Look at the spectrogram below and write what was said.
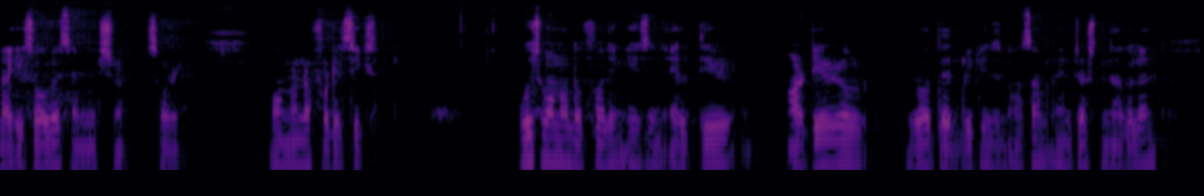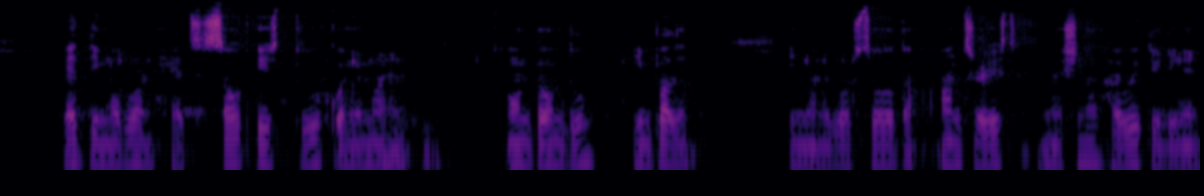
uh, it's always a mixture sorry 146 which one of the following is an arterial road that begins in Assam, enters Nagaland at Dimapur and heads southeast to Kohima and on down to Imphal in, in Manipur? So the answer is National Highway 29.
